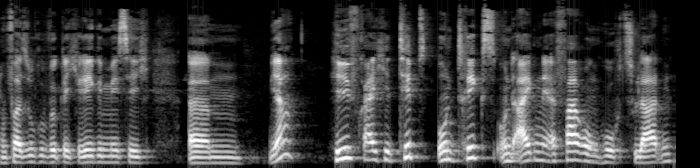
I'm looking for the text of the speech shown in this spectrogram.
und versuche wirklich regelmäßig, ähm, ja, hilfreiche Tipps und Tricks und eigene Erfahrungen hochzuladen,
